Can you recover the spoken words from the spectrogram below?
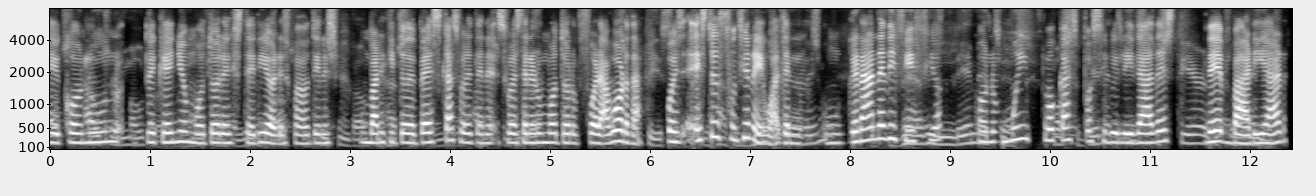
eh, con un pequeño motor exterior. Es cuando tienes un barquito de pesca, suele tener, sueles tener un motor fuera a borda. Pues esto funciona igual. Tenemos un gran edificio con muy pocas posibilidades de variar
